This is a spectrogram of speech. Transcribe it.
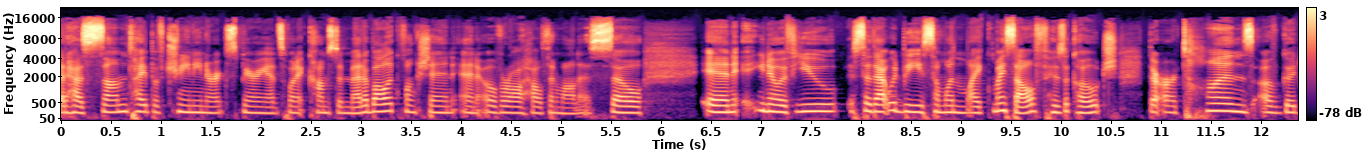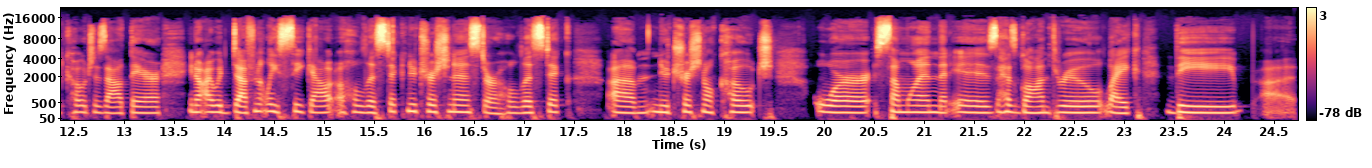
that has some type of training or experience when it comes to metabolic function and overall health and wellness. So, and you know if you so that would be someone like myself who's a coach there are tons of good coaches out there you know i would definitely seek out a holistic nutritionist or a holistic um, nutritional coach or someone that is has gone through like the uh,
